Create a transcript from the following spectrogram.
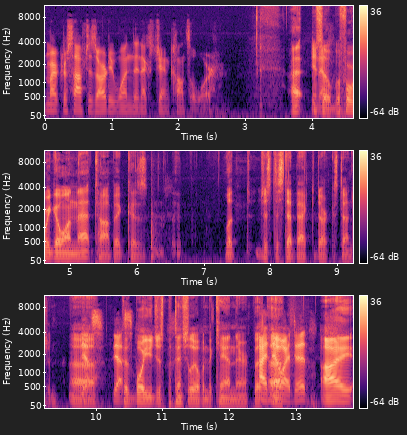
Microsoft has already won the next gen console war. Uh, you know? So before we go on that topic, because let just to step back to Darkest Dungeon. Uh, yes, yes. Because boy, you just potentially opened a can there. But I know uh, I did. I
